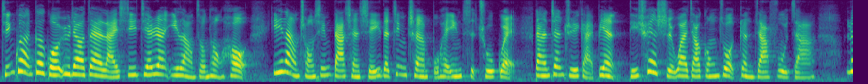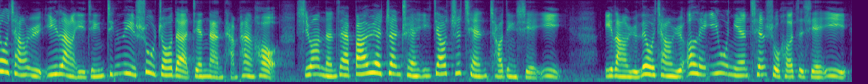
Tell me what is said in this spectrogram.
尽管各国预料在莱西接任伊朗总统后，伊朗重新达成协议的进程不会因此出轨，但政局改变的确使外交工作更加复杂。六强与伊朗已经经历数周的艰难谈判后，希望能在八月政权移交之前敲定协议。伊朗与六强于二零一五年签署核子协议。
